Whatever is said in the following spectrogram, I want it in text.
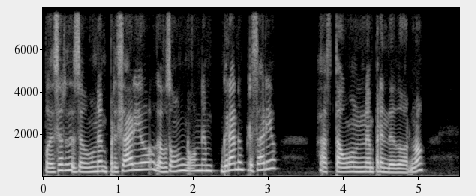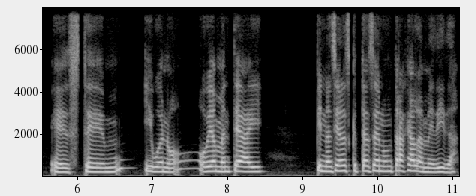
Puede ser desde un empresario, desde un, un em, gran empresario, hasta un emprendedor, ¿no? Este, y bueno, obviamente hay financieras que te hacen un traje a la medida.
